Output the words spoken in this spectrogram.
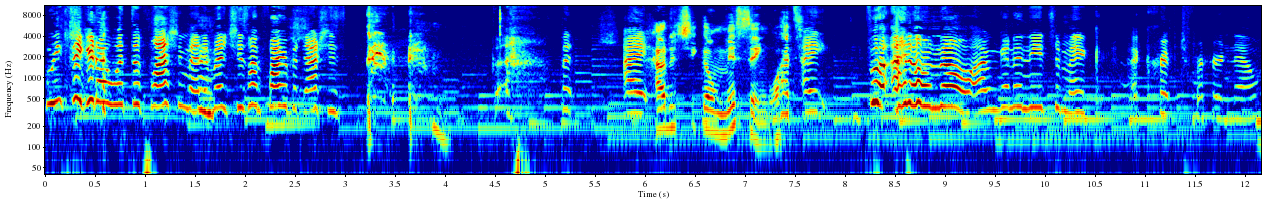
we figured out what the flashing meant. It meant she's on fire, but now she's. but I. How did she go missing? What? I. But I don't know. I'm gonna need to make a crypt for her now.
